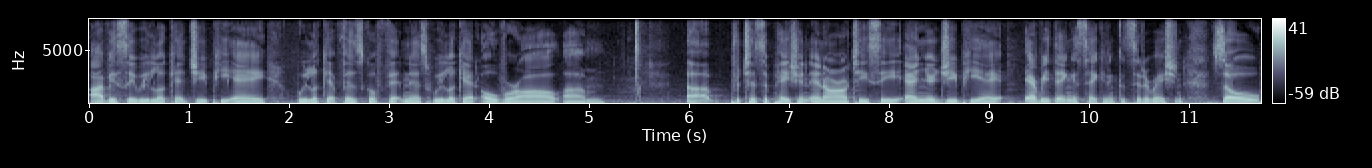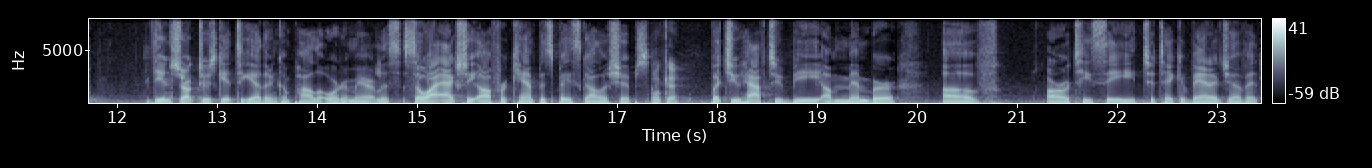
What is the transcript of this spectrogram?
Obviously, we look at GPA, we look at physical fitness, we look at overall um, uh, participation in ROTC and your GPA. Everything is taken in consideration. So the instructors get together and compile an order merit list. So I actually offer campus based scholarships Okay. but you have to be a member of ROTC to take advantage of it.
